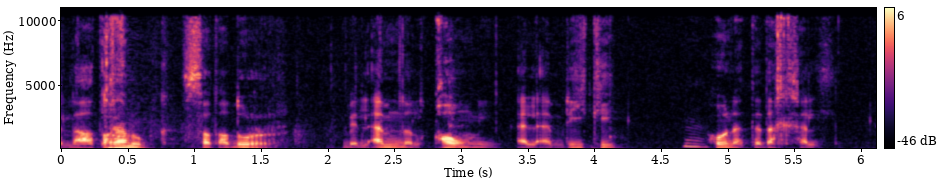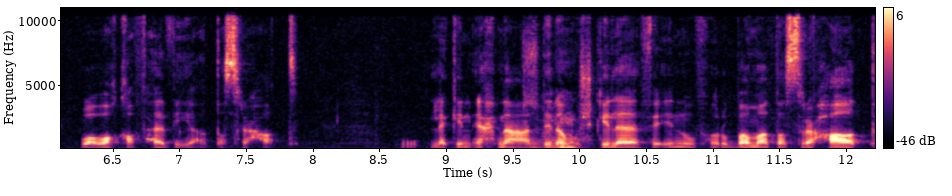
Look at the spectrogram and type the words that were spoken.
اللي هتخرج. ستضر بالأمن القومي الأمريكي. هنا تدخل ووقف هذه التصريحات لكن إحنا عندنا صحيح. مشكلة في إنه في ربما تصريحات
